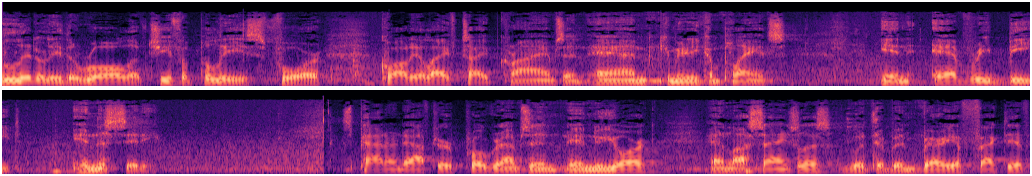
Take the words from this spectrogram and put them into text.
literally the role of chief of police for quality of life type crimes and, and community complaints in every beat in the city. It's patterned after programs in, in New York and Los Angeles, which have been very effective.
